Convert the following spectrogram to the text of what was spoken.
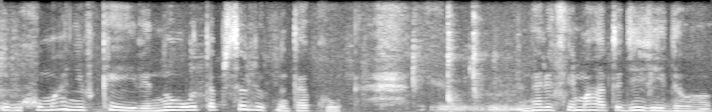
у Хумані в Києві. Ну от абсолютно таку. Е, Навіть знімала тоді відео.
